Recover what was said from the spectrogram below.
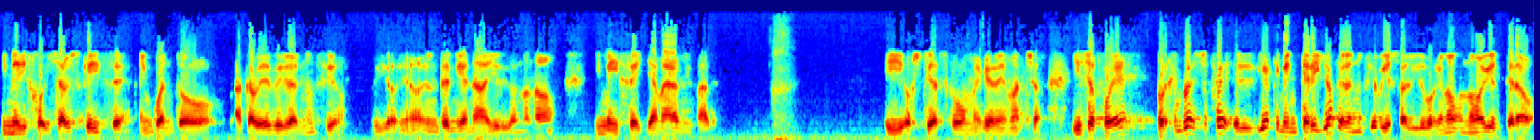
Y me dijo, ¿y sabes qué hice? En cuanto acabé de ver el anuncio, y yo, yo no entendía nada, yo digo, no, no. Y me dice, llamar a mi madre. Y, hostias, cómo me quedé, macho. Y eso fue, por ejemplo, eso fue el día que me enteré yo que el anuncio había salido, porque no, no me había enterado.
